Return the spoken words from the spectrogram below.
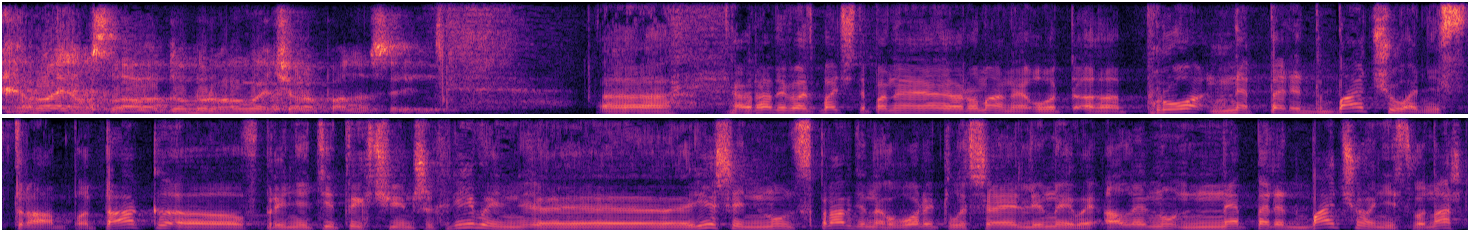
Героям слава, доброго вечора, пане Сергію. Е, Радий вас бачити, пане Романе. От е, про непередбачуваність Трампа, так е, в прийнятті тих чи інших рівень рішень, ну справді не говорить лише лінивий, але ну непередбачуваність вона ж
